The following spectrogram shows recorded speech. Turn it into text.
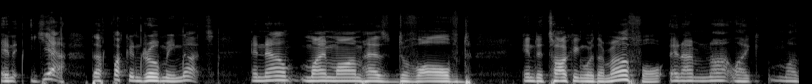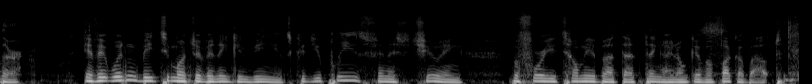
and yeah, that fucking drove me nuts. And now my mom has devolved into talking with her mouth full, and I'm not like mother. If it wouldn't be too much of an inconvenience, could you please finish chewing before you tell me about that thing I don't give a fuck about?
